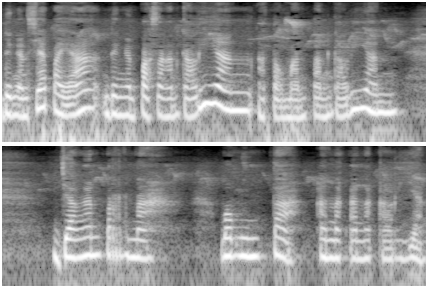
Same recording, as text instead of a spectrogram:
dengan siapa ya, dengan pasangan kalian atau mantan kalian, jangan pernah meminta anak-anak kalian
